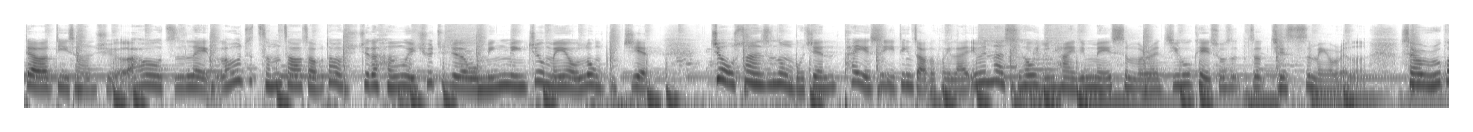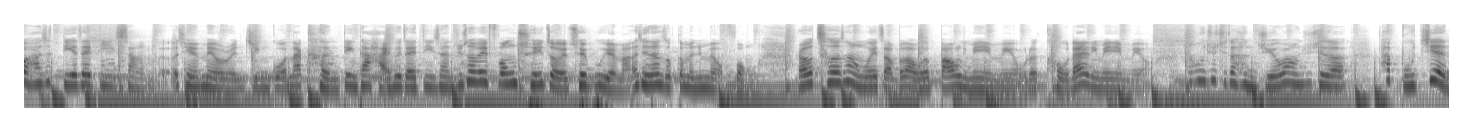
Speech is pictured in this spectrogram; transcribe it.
掉到地上去了，然后之类的，然后就怎么找找不到，我就觉得很委屈，就觉。觉得我明明就没有弄不见。就算是弄不见，他也是一定找得回来，因为那时候银行已经没什么人，几乎可以说是这其实是没有人了。所以如果他是跌在地上的，而且没有人经过，那肯定他还会在地上，就算被风吹走也吹不远嘛。而且那时候根本就没有风，然后车上我也找不到，我的包里面也没有，我的口袋里面也没有，然后我就觉得很绝望，就觉得他不见，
